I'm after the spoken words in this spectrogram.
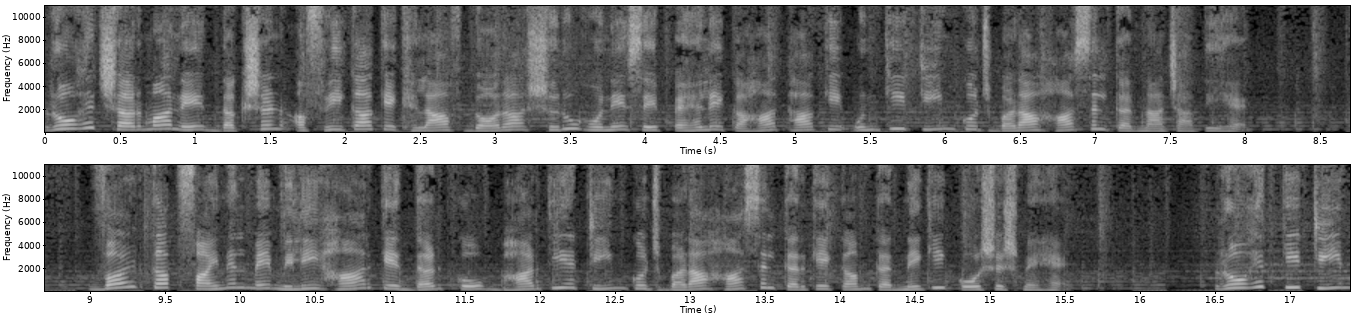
रोहित शर्मा ने दक्षिण अफ्रीका के खिलाफ दौरा शुरू होने से पहले कहा था कि उनकी टीम कुछ बड़ा हासिल करना चाहती है। वर्ल्ड कप फाइनल में मिली हार के दर्द को भारतीय टीम कुछ बड़ा हासिल करके कम करने की कोशिश में है। रोहित की टीम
